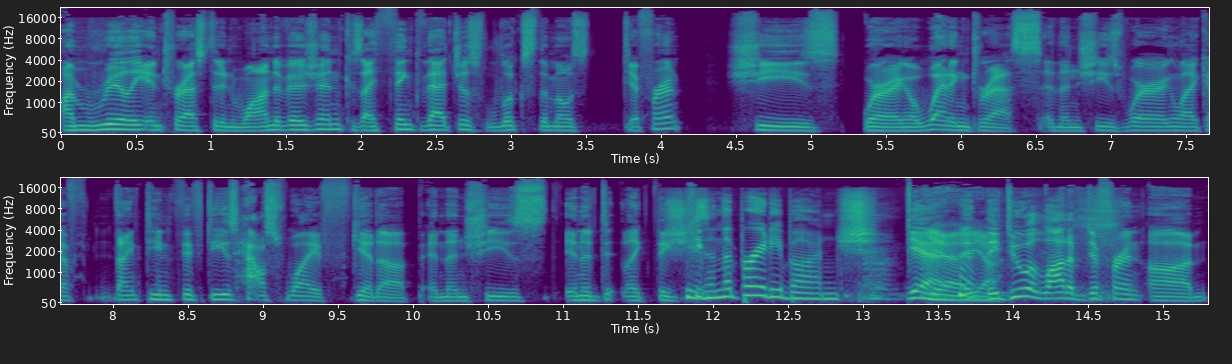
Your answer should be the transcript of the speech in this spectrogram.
I'm really interested in WandaVision because I think that just looks the most different. She's wearing a wedding dress and then she's wearing like a 1950s housewife get up and then she's in a like they She's keep in the Brady Bunch. yeah, Yeah, they, yeah. they do a lot of different um,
